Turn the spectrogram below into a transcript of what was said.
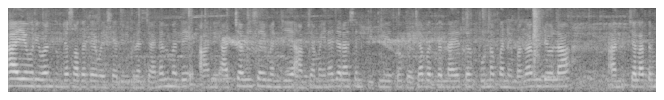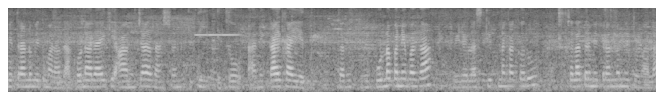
हाय एव्हरीवन तुमचं स्वागत आहे वैशाली विक्रांत चॅनलमध्ये आणि आजचा विषय म्हणजे आमच्या महिन्याचा राशन किती येतो त्याच्याबद्दल आहे. तर पूर्णपणे बघा व्हिडिओला आणि चला तर मित्रांनो मी तुम्हाला दाखवणार आहे की आमच्या राशन किती येतो आणि काय काय येतं. तर तुम्ही पूर्णपणे बघा व्हिडिओला स्किप नका करू. चला तर मित्रांनो मी तुम्हाला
